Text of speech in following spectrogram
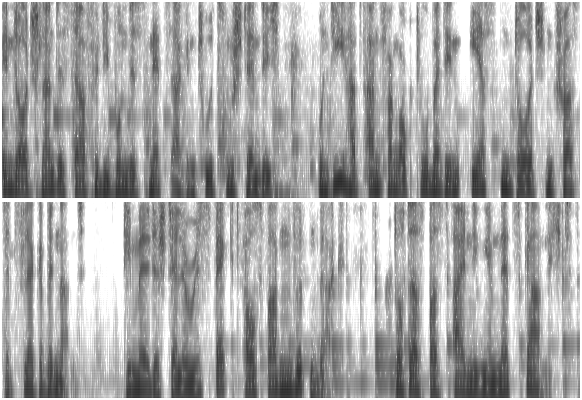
In Deutschland ist dafür die Bundesnetzagentur zuständig und die hat Anfang Oktober den ersten deutschen Trusted Flagger benannt. Die Meldestelle Respect aus Baden-Württemberg. Doch das passt einigen im Netz gar nicht.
